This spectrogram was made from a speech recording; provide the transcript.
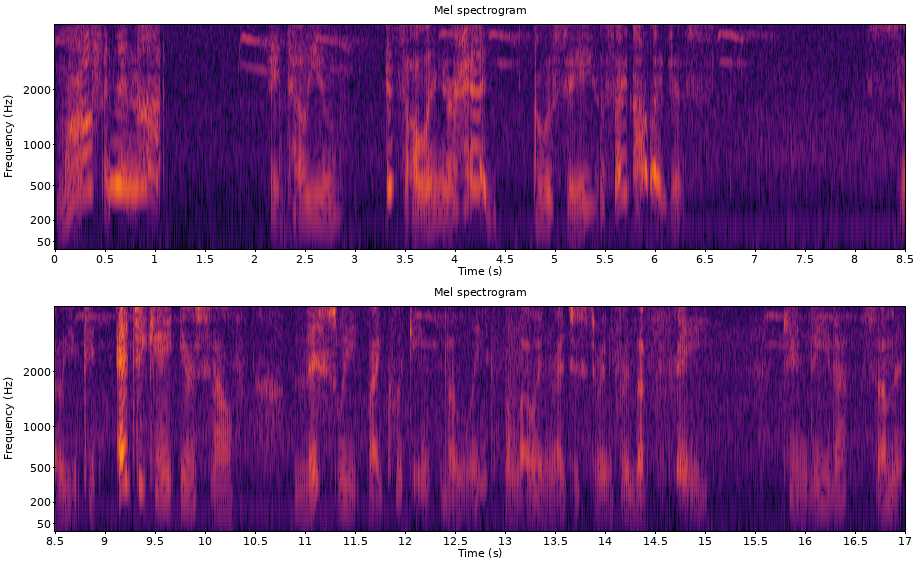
more often than not, they tell you it's all in your head. Go see a psychologist. So you can educate yourself this week by clicking the link below and registering for the free Candida Summit.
